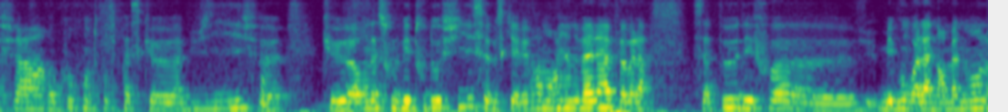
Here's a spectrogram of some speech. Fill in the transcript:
fait un recours qu'on trouve presque abusif, euh, qu'on a soulevé tout d'office parce qu'il y avait vraiment rien de valable. Enfin, voilà, ça peut des fois. euh, mais bon, voilà, normalement, le-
